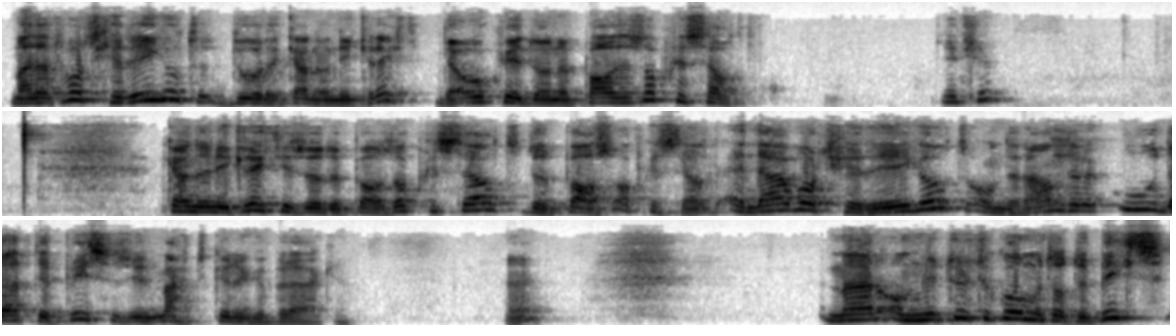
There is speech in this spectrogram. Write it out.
Maar dat wordt geregeld door het kanoniek recht, dat ook weer door de paus is opgesteld. Weet je? Kanoniek recht is door de paus opgesteld, door de paus opgesteld, en daar wordt geregeld, onder andere, hoe dat de priesters hun macht kunnen gebruiken. Maar om nu terug te komen tot de biecht,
